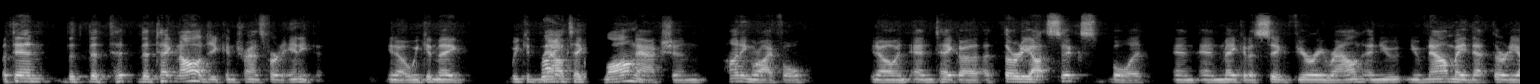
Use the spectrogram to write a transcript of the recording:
But then the the the technology can transfer to anything. You know, we could make we could right. now take long action hunting rifle, you know, and and take a, a 30 six bullet and and make it a Sig Fury round, and you you've now made that 30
